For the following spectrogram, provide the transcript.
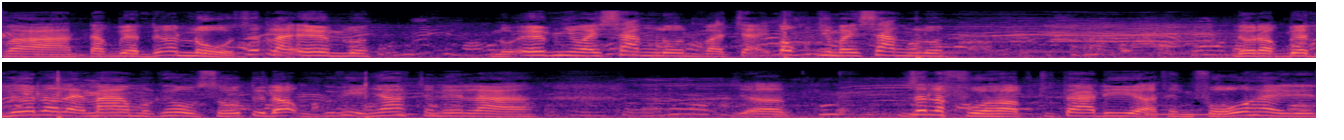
và đặc biệt nữa nổ rất là êm luôn. Nổ êm như máy xăng luôn và chạy bốc như máy xăng luôn. Điều đặc biệt nữa nó lại mang một cái hộp số tự động quý vị nhá. Cho nên là uh, rất là phù hợp chúng ta đi ở thành phố hay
